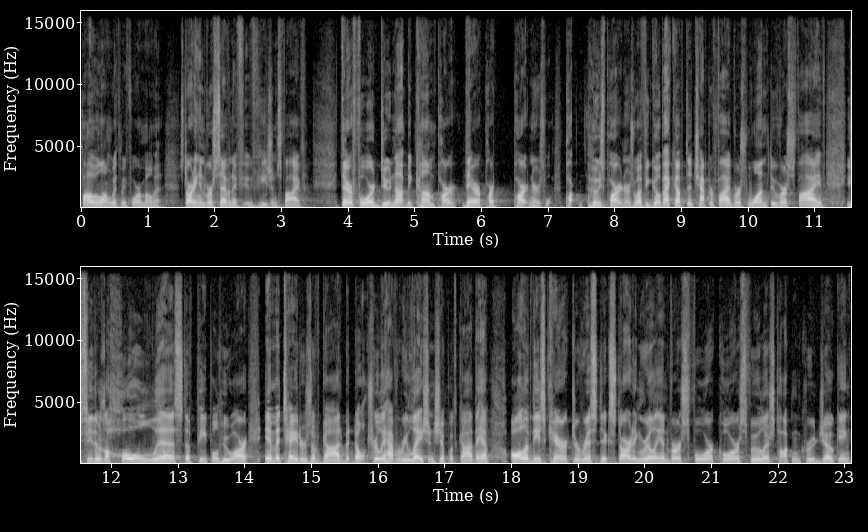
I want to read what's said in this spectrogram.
Follow along with me for a moment. Starting in verse 7 of Ephesians 5. Therefore, do not become part, their part, partners. Par- whose partners? Well, if you go back up to chapter 5, verse 1 through verse 5, you see there's a whole list of people who are imitators of God, but don't truly have a relationship with God. They have all of these characteristics, starting really in verse 4 coarse, foolish, talking crude, joking,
